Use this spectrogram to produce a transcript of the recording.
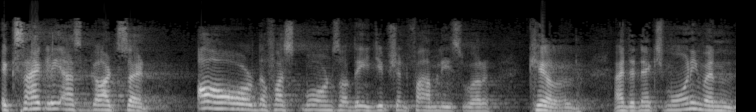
exactly as God said, all the firstborns of the Egyptian families were killed. And the next morning when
